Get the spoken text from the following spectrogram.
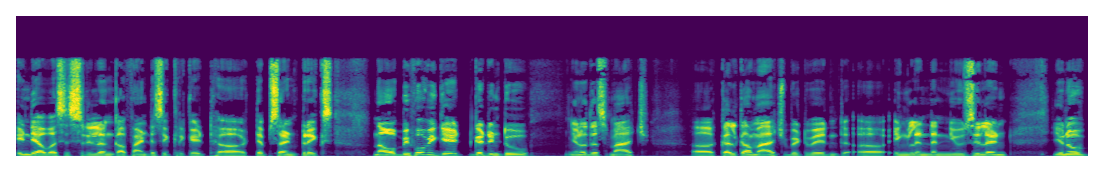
India versus Sri Lanka fantasy cricket uh, tips and tricks. Now before we get get into you know this match uh, Kalka match between uh, England and New Zealand you know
